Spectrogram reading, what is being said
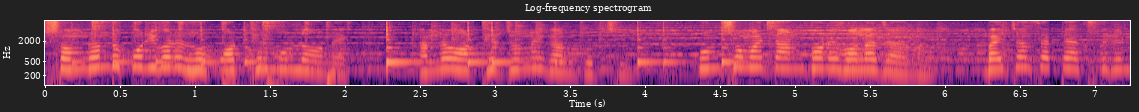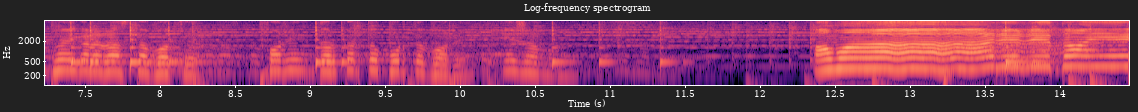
সম্ভ্রান্ত পরিবারের হোক, অর্থের মূল্য অনেক। আমরা অর্থের জন্যই গান করছি। কোন সময় টান পড়ে বলা যায় না। বাই চান্স একটা অ্যাক্সিডেন্ট হয়ে গেল রাস্তা পথে। পরে দরকার তো পড়তে পারে এই জন্য আমার হৃদয়ে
